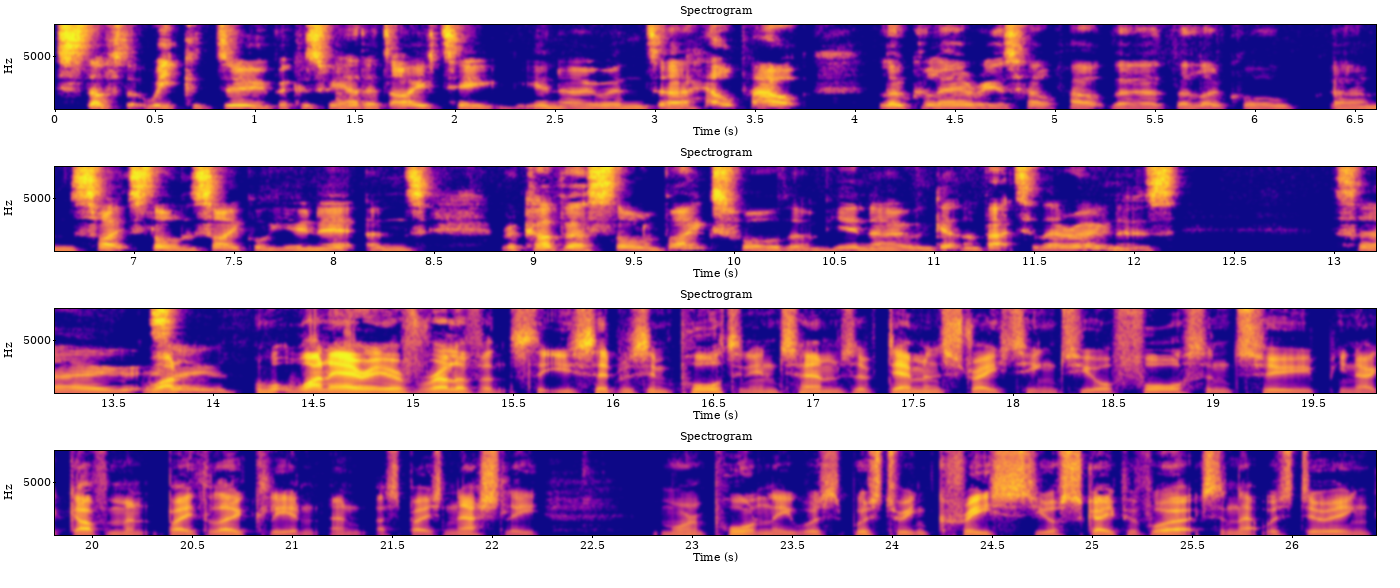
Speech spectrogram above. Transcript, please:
stuff that we could do because we had a dive team you know and uh, help out local areas help out the the local um, site stolen cycle unit and recover stolen bikes for them you know and get them back to their owners so one, so one area of relevance that you said was important in terms of demonstrating to your force and to you know government both locally and, and I suppose nationally more importantly, was was to increase your scope of works, and that was doing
